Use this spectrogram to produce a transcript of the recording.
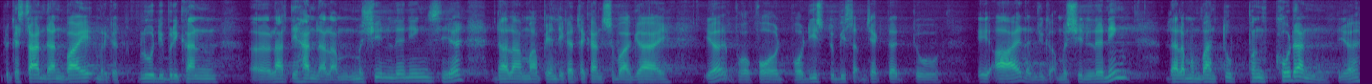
berkesan dan baik mereka perlu diberikan uh, latihan dalam machine learning ya dalam apa yang dikatakan sebagai ya for, for for this to be subjected to AI dan juga machine learning dalam membantu pengkodan ya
